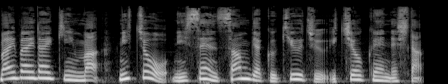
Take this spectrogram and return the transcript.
売買代金は2兆2391億円でした。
